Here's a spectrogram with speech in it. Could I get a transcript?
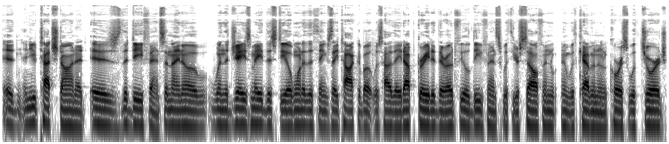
and, and, you touched on it, is the defense. And I know when the Jays made this deal, one of the things they talked about was how they'd upgraded their outfield defense with yourself and, and with Kevin, and of course with George,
